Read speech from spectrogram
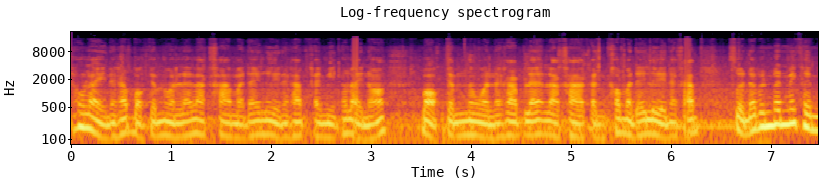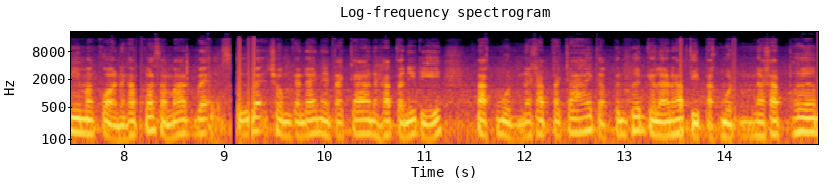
เท่าไหร่นะครับ บอกจำนวนและราคามาได้เลยนะครับ ใครมีเท่าไหร่เนาะบอกจำนวนนะครับและราคากันเข้ามาได้เลยนะครับ ส่วนถ้าเพื่อนๆไม่เคยมีมาก่อนนะครับ ก็สามารถแวะซื้อแวะชมกันได้ในตะกร้านะครับ ตอนนี้ตีปักหมุดนะครับตะกร้าให้กับเพื่อนๆกันแล้วนะครับตีปักหมุดนะครับ เพิ่ม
